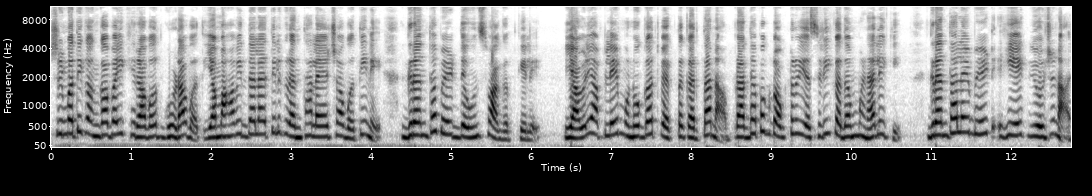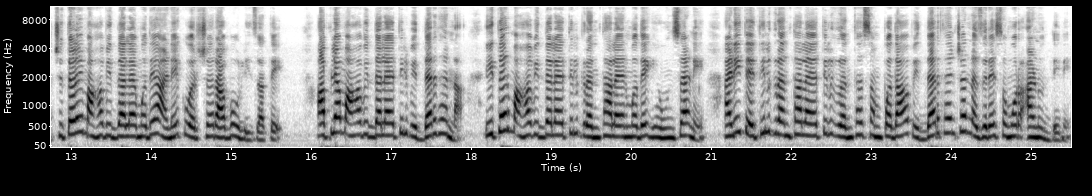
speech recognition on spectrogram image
श्रीमती गंगाबाई खिरावत घोडावत या महाविद्यालयातील ग्रंथालयाच्या वतीने ग्रंथ भेट देऊन स्वागत केले. यावेळी आपले मनोगत व्यक्त करताना प्राध्यापक डॉक्टर यसरी कदम म्हणाले की ग्रंथालय भेट ही एक योजना चितळे महाविद्यालयामध्ये अनेक वर्ष राबवली जाते. आपल्या महाविद्यालयातील विद्यार्थ्यांना इतर महाविद्यालयातील ग्रंथालयांमध्ये घेऊन जाणे आणि तेथील ग्रंथालयातील ग्रंथसंपदा विद्यार्थ्यांच्या नजरेसमोर आणून देणे.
